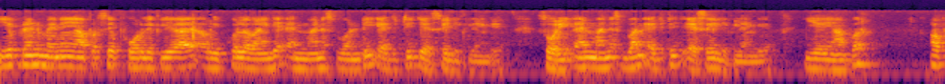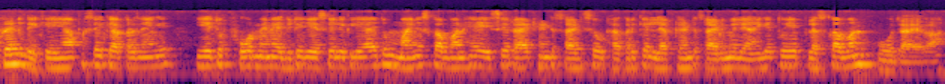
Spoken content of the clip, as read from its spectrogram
ये फ्रेंड मैंने यहाँ पर से फोर लिख लिया है और इक्वल लगाएँगे N minus one D H T जैसे लिख लेंगे। Sorry N minus one H T ऐसे ही लिख लेंगे। ये यहाँ पर। अब फ्रेंड देखिए यहाँ पर से क्या कर देंगे? ये जो फोर मैंने एच डी जैसे लिख लिया है, जो माइनस का वन है, इसे राइट हैंड साइड से उठा करके लेफ़्ट हैंड साइड में ले आएँगे तो ये प्लस का वन हो जाएगा।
